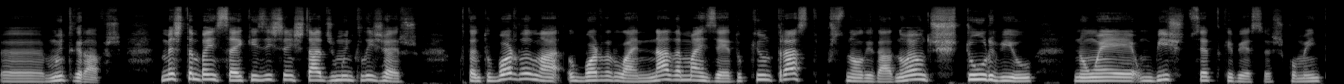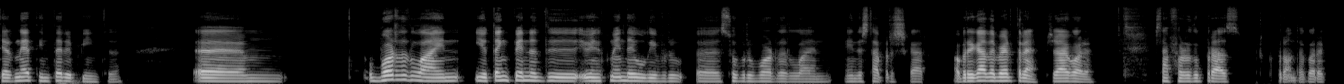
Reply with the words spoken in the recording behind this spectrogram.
uh, muito graves, mas também sei que existem estados muito ligeiros. Portanto, o borderline, o borderline nada mais é do que um traço de personalidade, não é um distúrbio, não é um bicho de sete cabeças, como a internet inteira pinta. Um, o borderline, e eu tenho pena de. Eu encomendei o livro uh, sobre o borderline, ainda está para chegar. Obrigada, Bertrand, já agora está fora do prazo, porque pronto, agora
